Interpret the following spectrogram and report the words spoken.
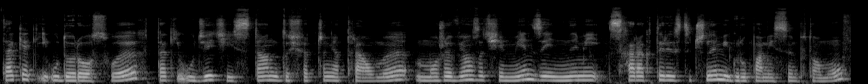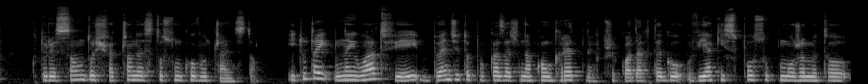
Tak jak i u dorosłych, tak i u dzieci stan doświadczenia traumy może wiązać się między innymi z charakterystycznymi grupami symptomów, które są doświadczane stosunkowo często. I tutaj najłatwiej będzie to pokazać na konkretnych przykładach tego, w jaki sposób możemy to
